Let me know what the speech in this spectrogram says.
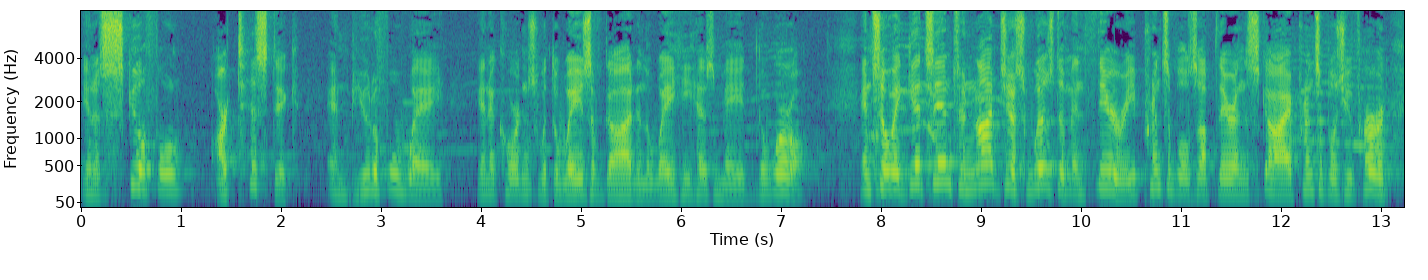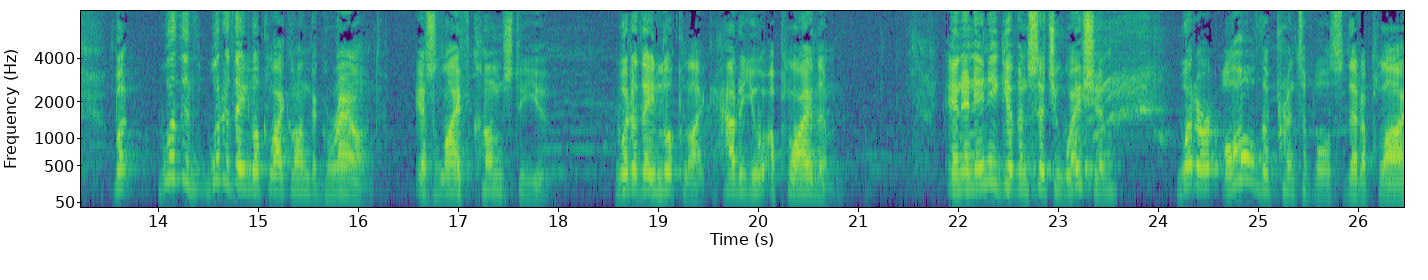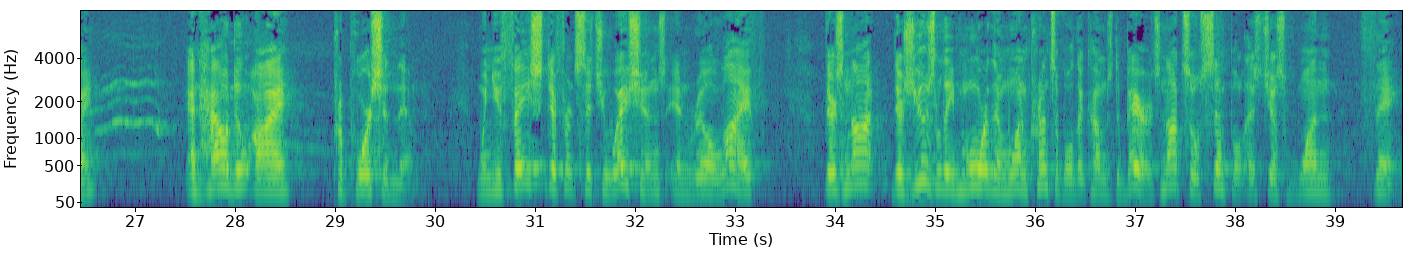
in a skillful, artistic, and beautiful way in accordance with the ways of God and the way He has made the world. And so it gets into not just wisdom and theory, principles up there in the sky, principles you've heard, but what do, what do they look like on the ground as life comes to you? What do they look like? How do you apply them? And in any given situation, what are all the principles that apply, and how do I proportion them? When you face different situations in real life, there's, not, there's usually more than one principle that comes to bear. It's not so simple as just one thing.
